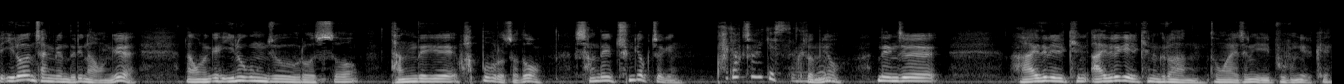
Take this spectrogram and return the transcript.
이런 장면들이 나온 게 나오는 게 인어공주로서 당대의 화법으로서도 상당히 충격적인 파격적이겠어요. 그럼요. 근데 이제 아이들이 읽힌 아이들에게 읽히는 그러한 동화에서는 이 부분이 이렇게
